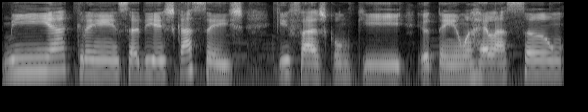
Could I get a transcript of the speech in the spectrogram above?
Minha crença de escassez, que faz com que eu tenha uma relação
